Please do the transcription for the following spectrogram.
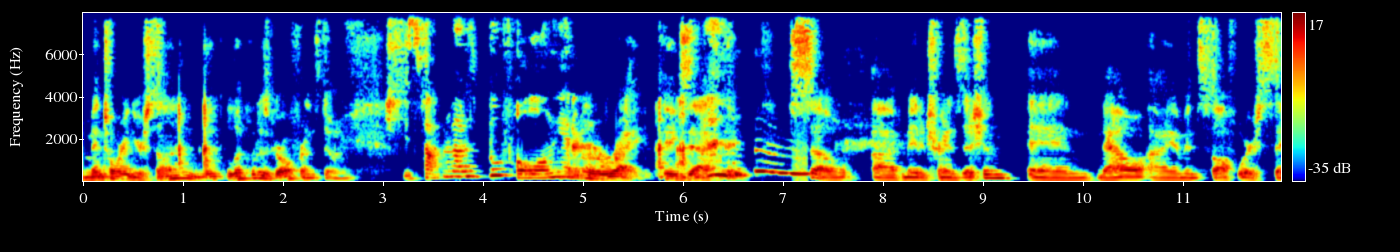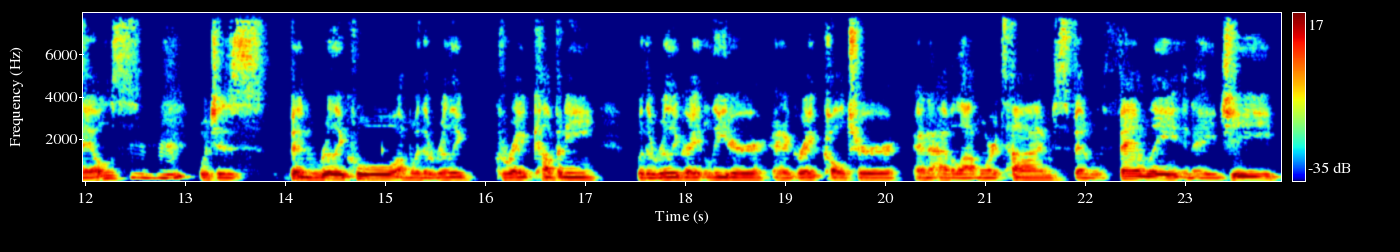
mentoring your son? Look, look, what his girlfriend's doing." She's talking about his boof hole on the internet. Right, exactly. so I've made a transition, and now I am in software sales, mm-hmm. which has been really cool. I'm with a really great company with a really great leader and a great culture. And I have a lot more time to spend with family and AG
